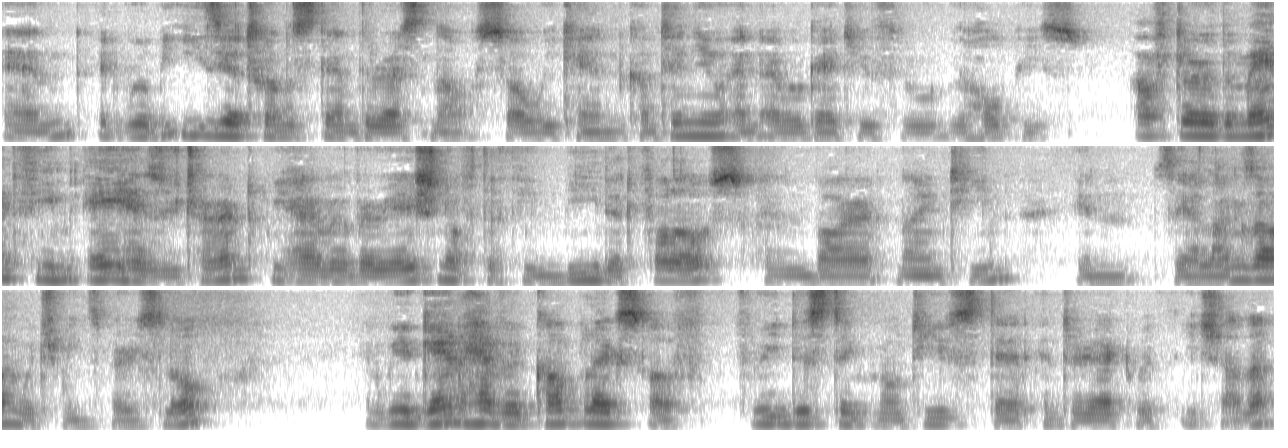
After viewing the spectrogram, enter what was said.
and it will be easier to understand the rest now, so we can continue and I will guide you through the whole piece. After the main theme A has returned, we have a variation of the theme B that follows in bar 19 in sehr langsam, which means very slow. And we again have a complex of three distinct motifs that interact with each other.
